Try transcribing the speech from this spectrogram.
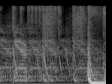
yep, yep, yep, yep.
